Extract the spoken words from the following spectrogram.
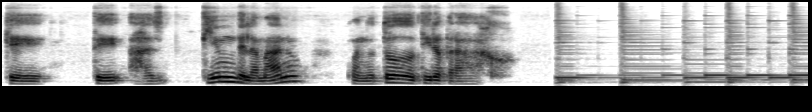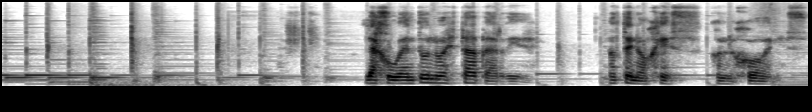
que te tiende la mano cuando todo tira para abajo. La juventud no está perdida. No te enojes con los jóvenes.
